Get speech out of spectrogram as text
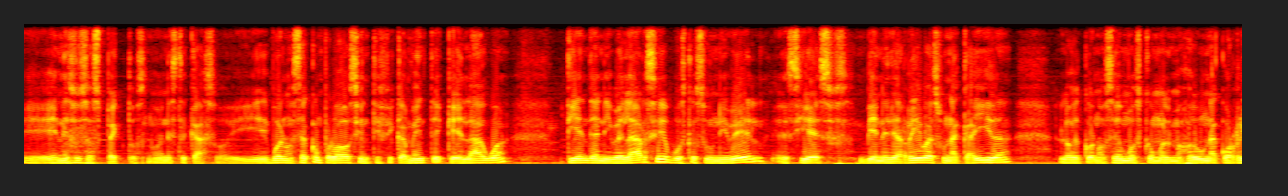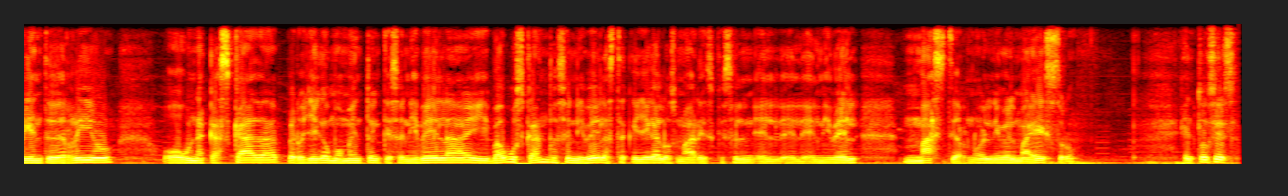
eh, en esos aspectos, ¿no? en este caso. Y bueno, se ha comprobado científicamente que el agua tiende a nivelarse, busca su nivel, eh, si es viene de arriba es una caída, lo que conocemos como a lo mejor una corriente de río o una cascada, pero llega un momento en que se nivela y va buscando ese nivel hasta que llega a los mares, que es el, el nivel máster, ¿no? el nivel maestro. Entonces,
